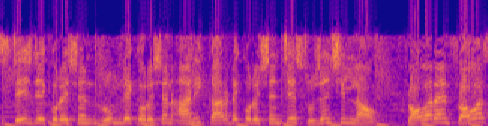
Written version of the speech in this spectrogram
stage decoration room decoration आणि कार डेकोरेशनचे सृजनशील नाव. Flower and flowers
